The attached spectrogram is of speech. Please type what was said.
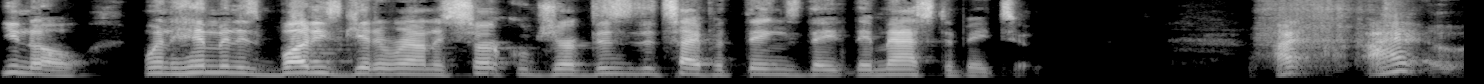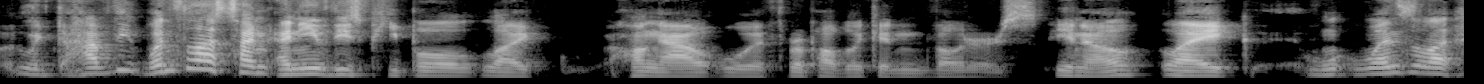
you know, when him and his buddies get around and circle jerk, this is the type of things they they masturbate to. I I like have the when's the last time any of these people like hung out with Republican voters? You know, like when's the last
